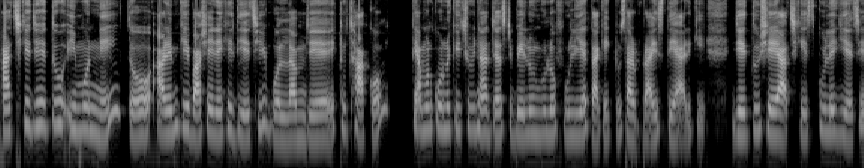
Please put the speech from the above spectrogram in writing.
আজকে যেহেতু ইমন নেই তো আর এমকে বাসায় রেখে দিয়েছি। বললাম যে একটু থাকো। তেমন কোনো কিছুই না জাস্ট বেলুনগুলো ফুলিয়ে তাকে একটু সারপ্রাইজ দেয় আর কি যেহেতু সে আজকে স্কুলে গিয়েছে,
